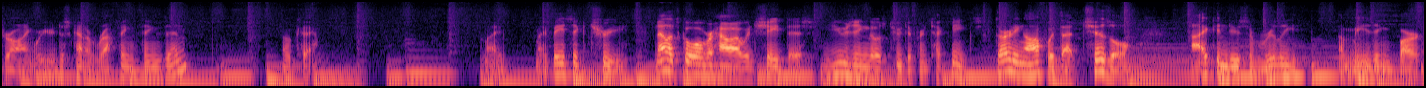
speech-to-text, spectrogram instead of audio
drawing where you're just kind of roughing things in. Okay. My, my basic tree. Now let's go over how I would shade this using those two different techniques. Starting off with that chisel, I can do some really amazing bark.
